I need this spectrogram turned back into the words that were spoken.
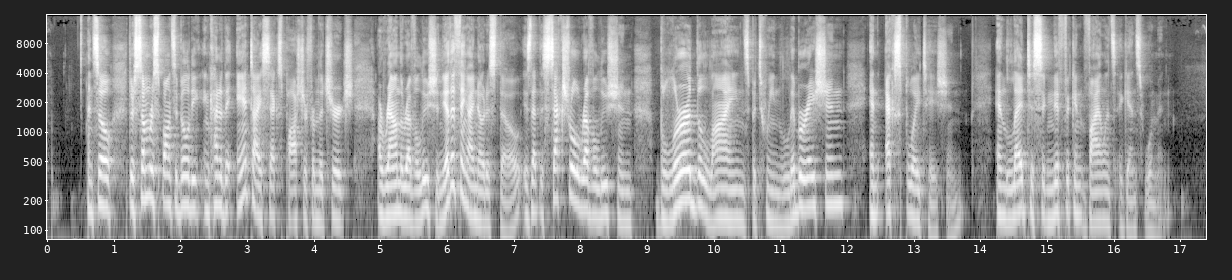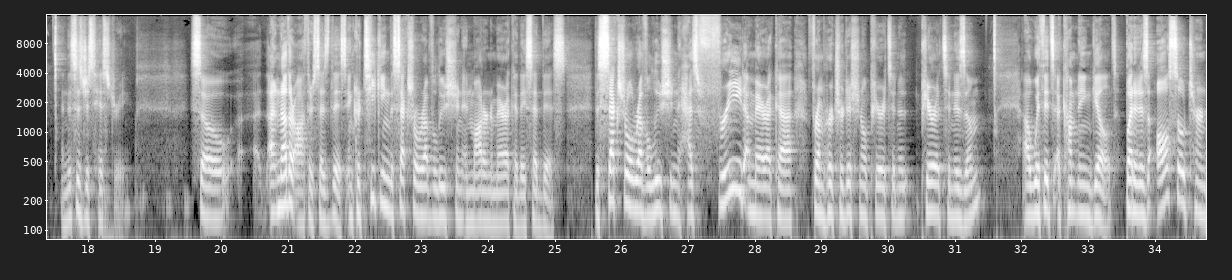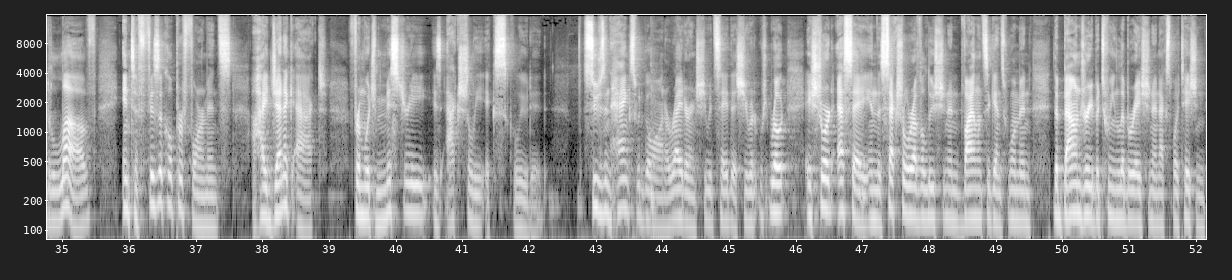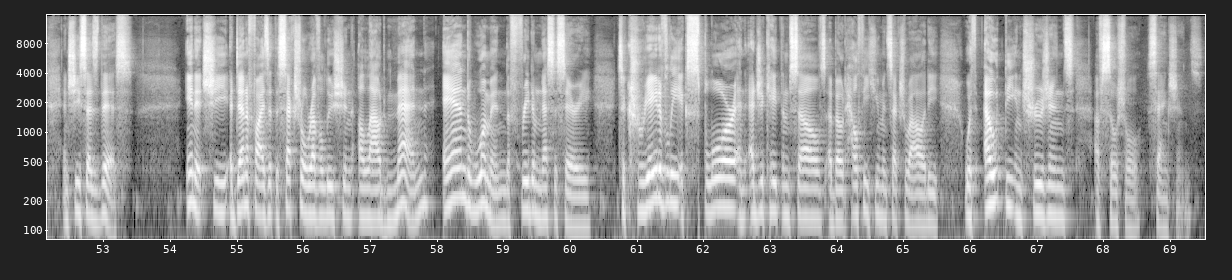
And so there's some responsibility in kind of the anti sex posture from the church around the revolution. The other thing I noticed, though, is that the sexual revolution blurred the lines between liberation and exploitation and led to significant violence against women. And this is just history. So, uh, another author says this in critiquing the sexual revolution in modern America, they said this the sexual revolution has freed America from her traditional Puritan, Puritanism uh, with its accompanying guilt, but it has also turned love into physical performance, a hygienic act from which mystery is actually excluded. Susan Hanks would go on, a writer, and she would say this. She wrote a short essay in The Sexual Revolution and Violence Against Women, The Boundary Between Liberation and Exploitation. And she says this in it, she identifies that the sexual revolution allowed men and women the freedom necessary to creatively explore and educate themselves about healthy human sexuality without the intrusions of social sanctions.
